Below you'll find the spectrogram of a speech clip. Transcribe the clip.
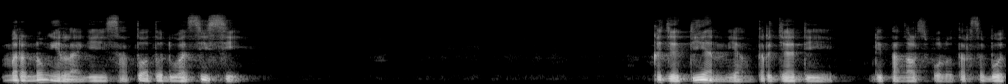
merenungi lagi satu atau dua sisi kejadian yang terjadi di tanggal 10 tersebut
